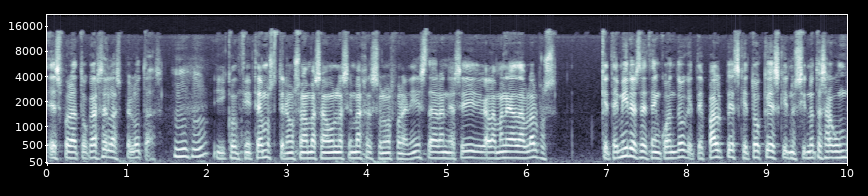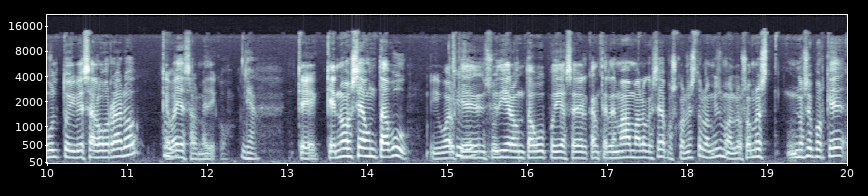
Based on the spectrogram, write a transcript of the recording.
es para tocarse las pelotas. Y concienciamos, tenemos una más aún las imágenes solemos poner en Instagram y así, a la manera de hablar, pues que te mires de vez en cuando, que te palpes, que toques, que si notas algún bulto y ves algo raro, que Mm. vayas al médico. Ya. Que, que no sea un tabú, igual Sí, que sí. en su día era un tabú, podía ser el cáncer de mama, lo que sea, pues con esto lo mismo. Los hombres, no sé por qué,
